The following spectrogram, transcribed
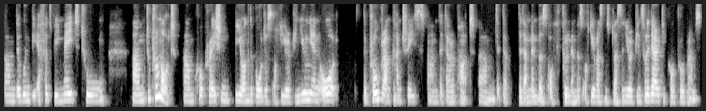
um, there wouldn't be efforts being made to, um, to promote um, cooperation beyond the borders of the European Union or the program countries um, that are a part, that, are, that are members of, full members of the Erasmus Plus and European Solidarity Corps programs.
